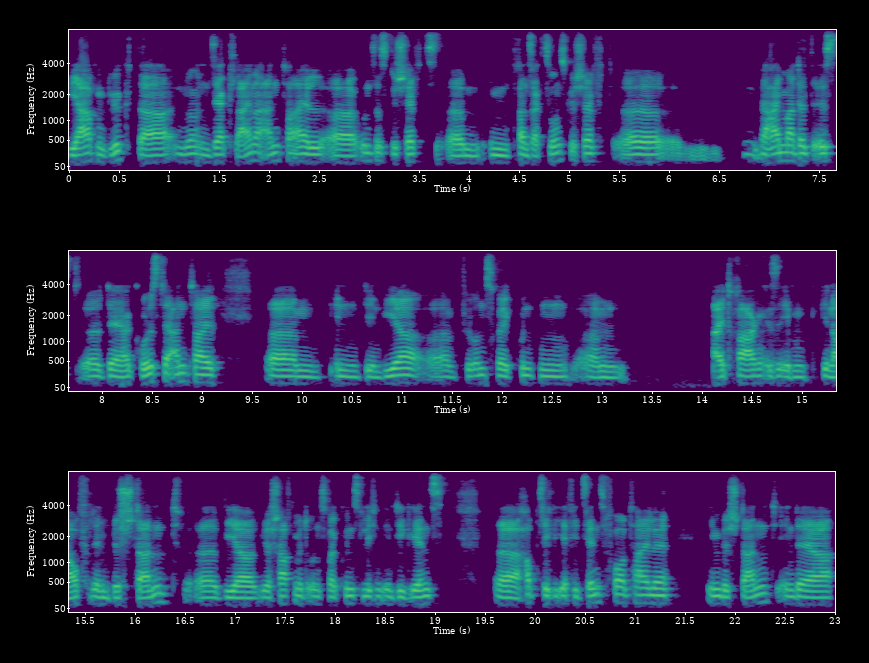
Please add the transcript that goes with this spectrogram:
wir haben Glück, da nur ein sehr kleiner Anteil äh, unseres Geschäfts ähm, im Transaktionsgeschäft äh, beheimatet ist. Äh, der größte Anteil, ähm, in, den wir äh, für unsere Kunden ähm, beitragen, ist eben genau für den Bestand. Äh, wir, wir schaffen mit unserer künstlichen Intelligenz äh, hauptsächlich Effizienzvorteile im Bestand, in der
